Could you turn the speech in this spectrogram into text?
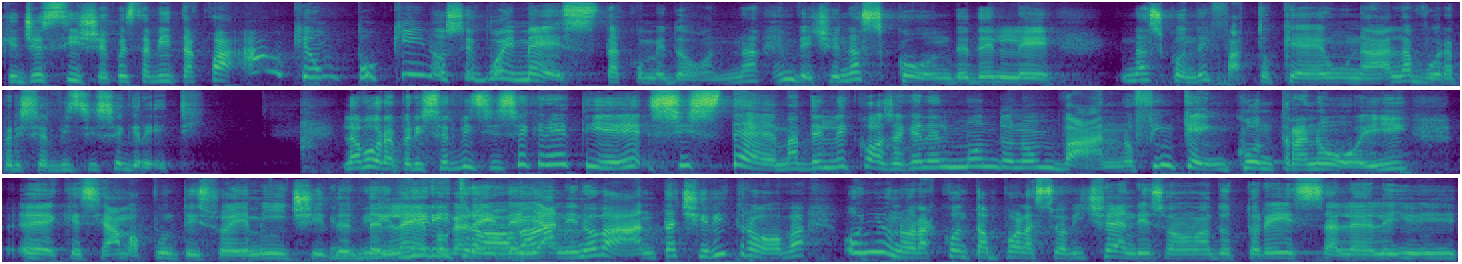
che gestisce questa vita qua anche un pochino, se vuoi, mesta come donna, invece nasconde, delle- nasconde il fatto che una, lavora per i servizi segreti. Lavora per i servizi segreti e sistema delle cose che nel mondo non vanno, finché incontra noi, eh, che siamo appunto i suoi amici de- dell'epoca, dei- degli anni 90, ci ritrova, ognuno racconta un po' la sua vicenda, io sono una dottoressa, le, le-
